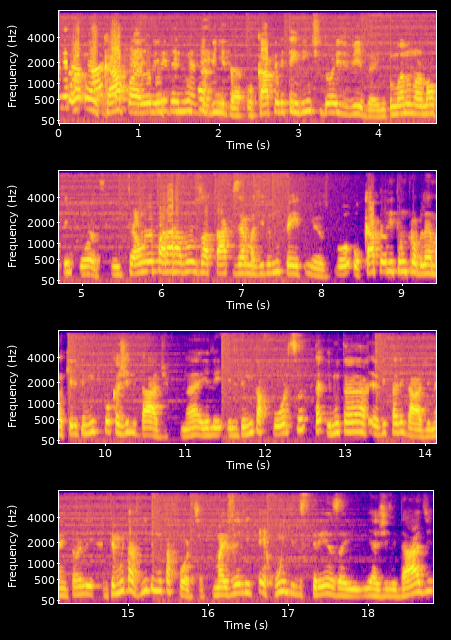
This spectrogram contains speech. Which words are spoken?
O, o capa, ele tem muita vida. O capa, ele tem 22 de vida. E o humano normal tem 12. Então eu parava os ataques e armadilhas no peito mesmo. O, o capa, ele tem um problema, que ele tem muito pouca agilidade, né? Ele, ele tem muita força e muita eh, vitalidade, né? Então ele, ele tem muita vida e muita força. Mas ele é ruim de destreza e, e agilidade.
